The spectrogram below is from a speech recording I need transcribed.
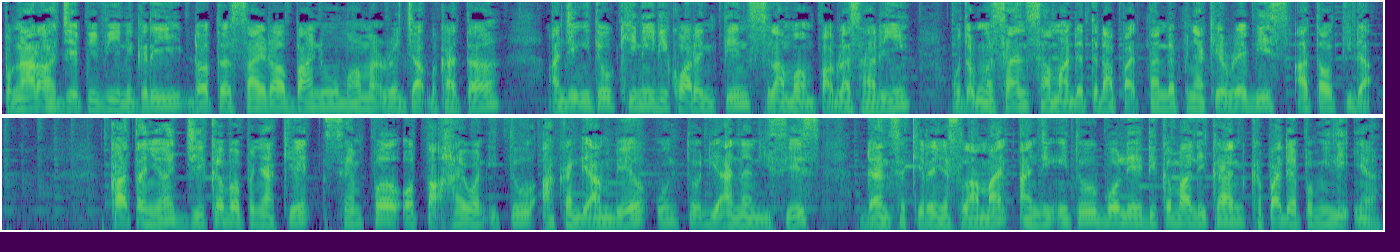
Pengarah JPV Negeri, Dr. Saira Banu Muhammad Rejab berkata, anjing itu kini dikuarantin selama 14 hari untuk mengesan sama ada terdapat tanda penyakit rabies atau tidak. Katanya, jika berpenyakit, sampel otak haiwan itu akan diambil untuk dianalisis dan sekiranya selamat, anjing itu boleh dikembalikan kepada pemiliknya.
